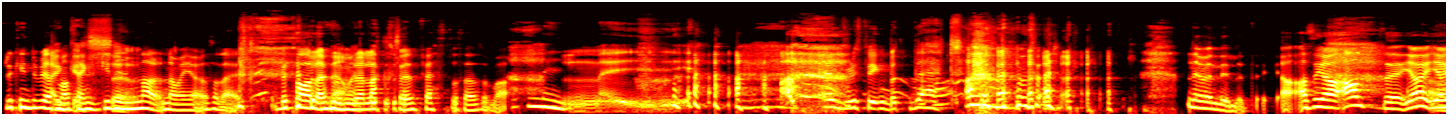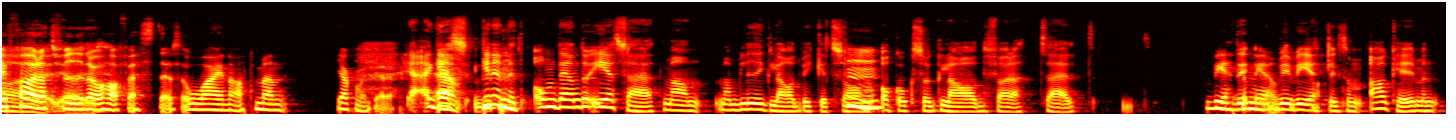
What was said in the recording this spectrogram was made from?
För det kan ju inte bli att I man sen so. grinar när man gör en sån där, betalar Nej, men- hundra lax för en fest och sen så bara nej. Nej. Everything but that. Nej men det är lite, ja, alltså jag, allt, jag, jag är för att fira och ha fester så why not. Men jag kommer inte göra det. Ja, I guess, Ehm. grejen är att om det ändå är så här att man, man blir glad vilket som Mm. och också glad för att så här, att Veta det, mer om vi vet liksom, ah, okej, men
